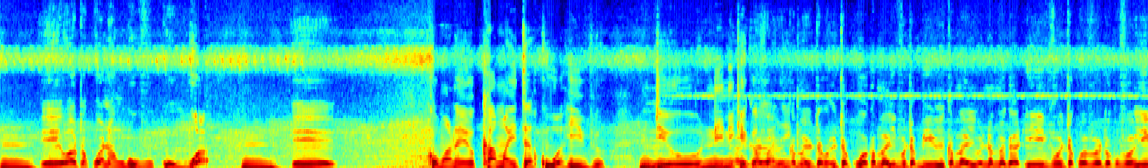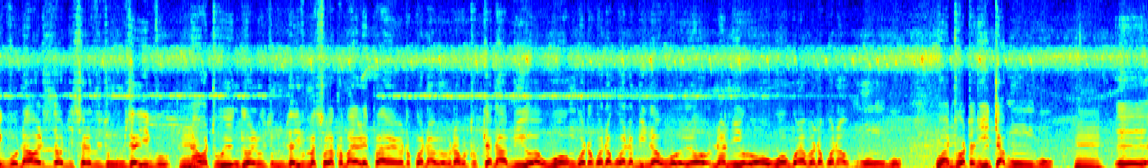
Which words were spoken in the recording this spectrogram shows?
Mm. eh, watakuwa na nguvu kubwa Mm. eh, Kwa maana hiyo kama itakuwa hivyo ndio nini kikafanyika? kama ita- itakuwa kama hivyo tabii kama hivyo namna gani hivyo itakuwa hivyo itakuwa hivyo na wale sasa jinsi walivyozungumza hivyo. Na watu wengi walizungumza hivyo masuala kama yale pale watakuwa na watakutokea na nabii wa uongo watakuwa na nabii na nani wa uongo labda watakuwa na Mungu. Watu watajiita Mungu. Mm. eh,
